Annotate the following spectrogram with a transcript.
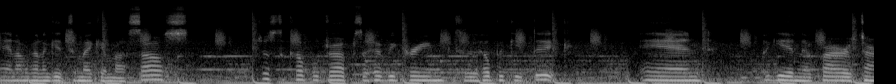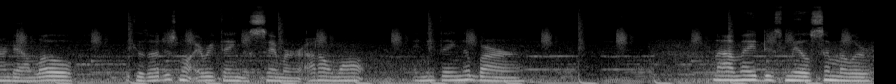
and I'm gonna get to making my sauce. Just a couple drops of heavy cream to help it get thick. And again, the fire is turned down low because I just want everything to simmer. I don't want anything to burn. Now I made this meal similar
